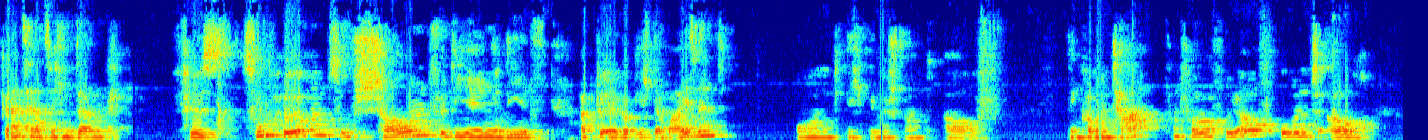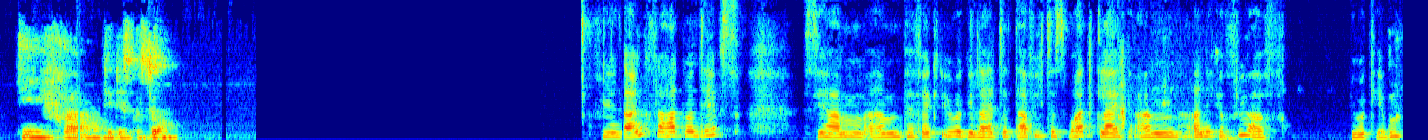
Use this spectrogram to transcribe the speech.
ganz herzlichen Dank fürs Zuhören, Zuschauen, für diejenigen, die jetzt aktuell wirklich dabei sind. Und ich bin gespannt auf den Kommentar von Frau Frühauf und auch die Fragen und die Diskussion. Vielen Dank, Frau Hartmann-Tips. Sie haben ähm, perfekt übergeleitet. Darf ich das Wort gleich an Annika Frühauf übergeben?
